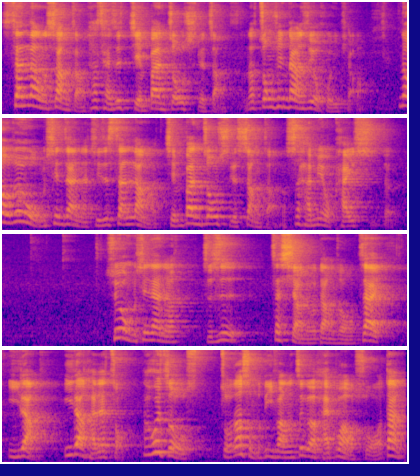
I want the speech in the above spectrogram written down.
三浪的上涨，它才是减半周期的涨幅。那中间当然是有回调。那我认为我们现在呢，其实三浪减半周期的上涨是还没有开始的。所以我们现在呢，只是在小牛当中，在一浪，一浪还在走，它会走走到什么地方，这个还不好说。但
